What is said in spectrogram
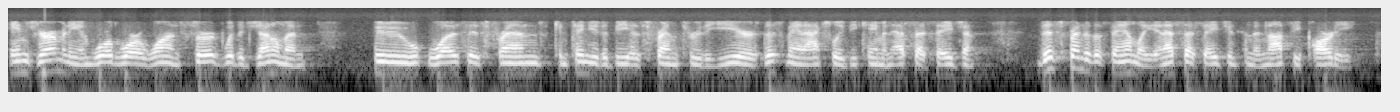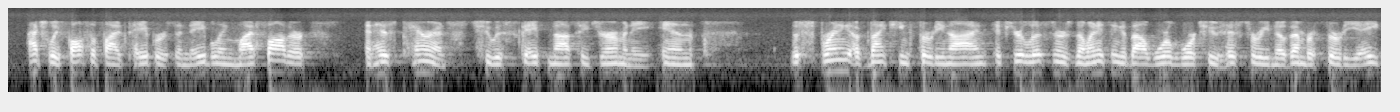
in Germany in World War One, served with a gentleman who was his friend, continued to be his friend through the years. This man actually became an SS agent. This friend of the family, an SS agent in the Nazi Party, actually falsified papers enabling my father and his parents to escape Nazi Germany in the spring of 1939. If your listeners know anything about World War II history, November 38,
